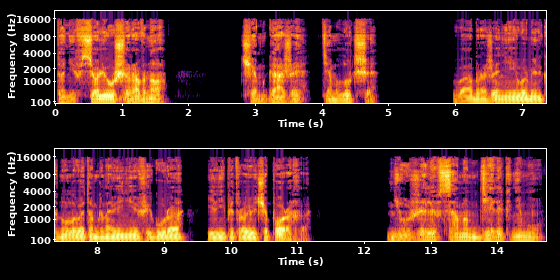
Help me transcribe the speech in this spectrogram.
то не все ли уж равно? Чем гаже, тем лучше. Воображение его мелькнуло в это мгновение фигура Ильи Петровича Пороха. Неужели в самом деле к нему?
